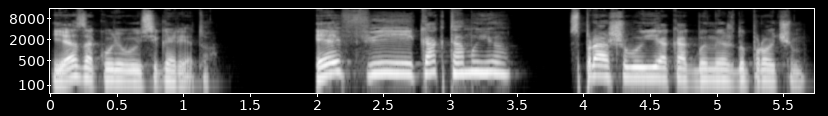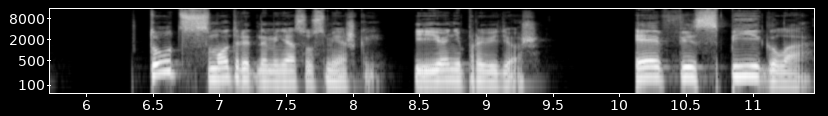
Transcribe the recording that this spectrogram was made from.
Я закуриваю сигарету. «Эффи, как там ее?» Спрашиваю я как бы между прочим. Тут смотрит на меня с усмешкой. Ее не проведешь. Эффи Спигла,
